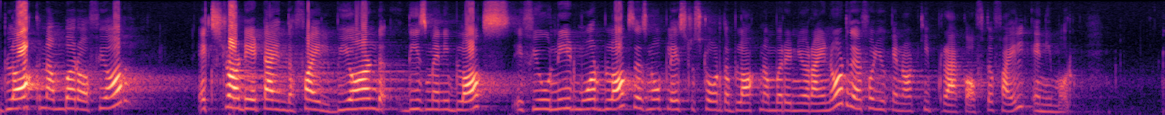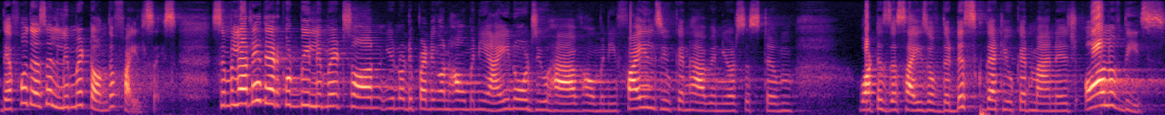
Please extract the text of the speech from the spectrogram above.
block number of your extra data in the file beyond these many blocks. If you need more blocks there is no place to store the block number in your inode therefore, you cannot keep track of the file anymore. Therefore, there is a limit on the file size. Similarly, there could be limits on you know depending on how many inodes you have, how many files you can have in your system, what is the size of the disk that you can manage all of these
